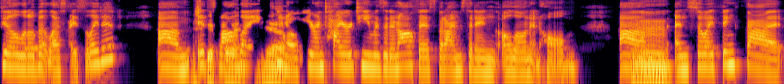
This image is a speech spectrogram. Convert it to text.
feel a little bit less isolated. Um, it's not point. like, yeah. you know, your entire team is in an office, but I'm sitting alone at home. Um, mm. And so I think that,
